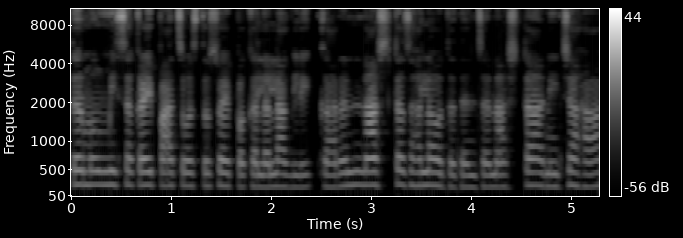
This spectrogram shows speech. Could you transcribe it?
तर मग मी सकाळी पाच वाजता स्वयंपाकाला लागले. कारण नाश्ता झाला होता त्यांचा. नाश्ता आणि चहा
